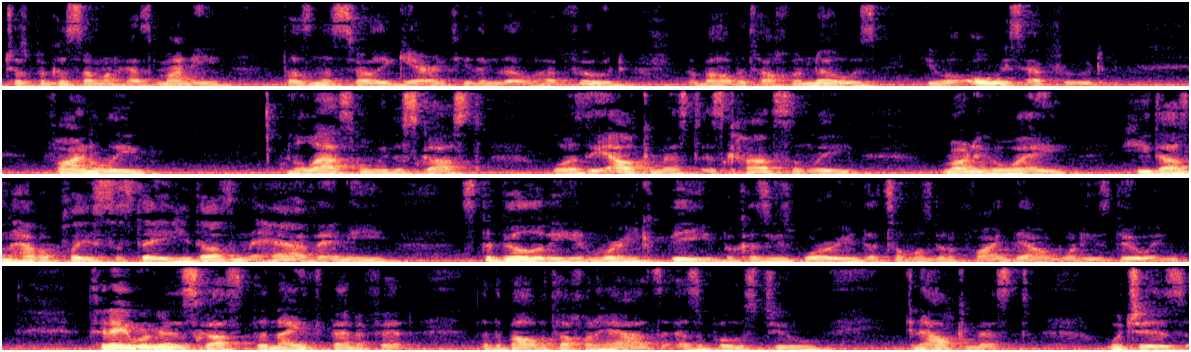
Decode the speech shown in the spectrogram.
Just because someone has money doesn't necessarily guarantee them they'll have food. A Baal B'tachon knows he will always have food. Finally, the last one we discussed was the alchemist is constantly running away. He doesn't have a place to stay. He doesn't have any stability in where he could be because he's worried that someone's going to find out what he's doing. Today we're going to discuss the ninth benefit that the Baal has as opposed to an alchemist, which is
